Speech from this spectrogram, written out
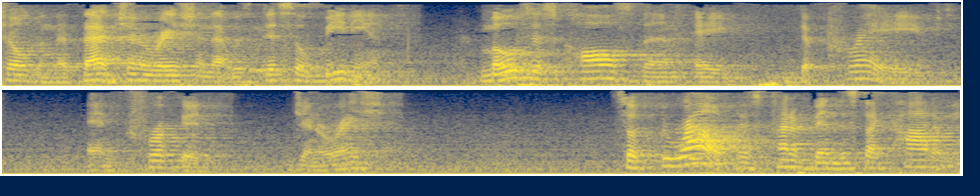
children, that that generation that was disobedient, Moses calls them a depraved and crooked generation. So throughout, there's kind of been this dichotomy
